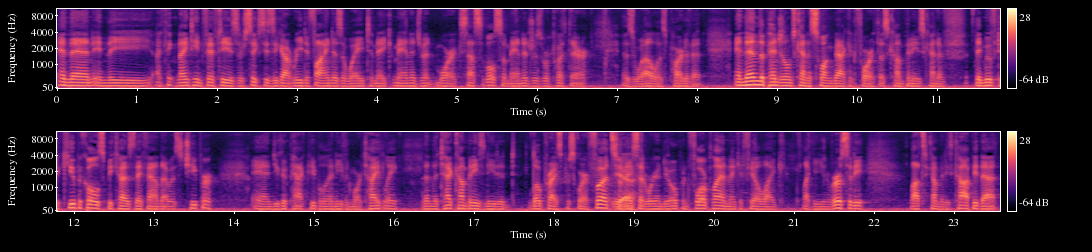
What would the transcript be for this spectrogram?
And then in the, I think, 1950s or 60s, it got redefined as a way to make management more accessible. So managers were put there as well as part of it. And then the pendulums kind of swung back and forth as companies kind of, they moved to cubicles because they found that was cheaper and you could pack people in even more tightly. Then the tech companies needed low price per square foot. So Yeah. they said, we're going to do open floor plan, make it feel like, like a university. Lots of companies copy that.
